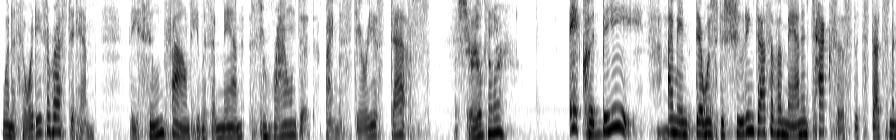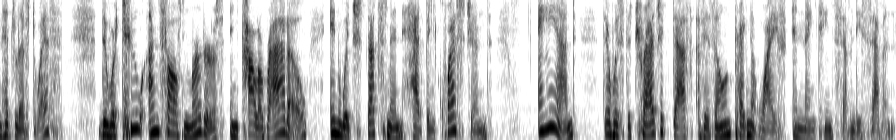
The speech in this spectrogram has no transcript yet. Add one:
When authorities arrested him, they soon found he was a man surrounded by mysterious deaths. A serial killer? It could be. Mm-hmm. I mean, there was the shooting death of a man in Texas that Stutzman had lived with. There were two unsolved murders in Colorado in which Stutzman had been questioned. And there was the tragic death of his own pregnant wife in 1977.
